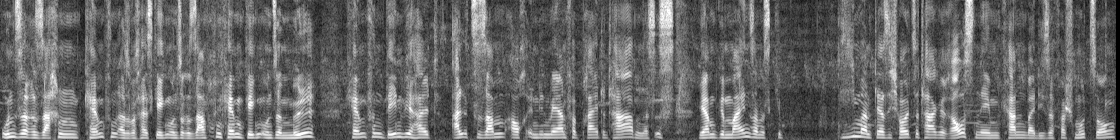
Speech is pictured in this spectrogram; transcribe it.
unsere Sachen kämpfen, also was heißt gegen unsere Sachen kämpfen, gegen unseren Müll kämpfen, den wir halt alle zusammen auch in den Meeren verbreitet haben. Das ist, wir haben gemeinsam, es gibt niemand, der sich heutzutage rausnehmen kann bei dieser Verschmutzung.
